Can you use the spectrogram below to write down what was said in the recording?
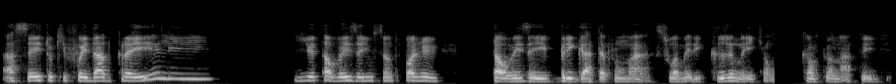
Aceita o que foi dado para ele e, e talvez aí o Santos pode talvez aí brigar até para uma sul-americana aí que é um campeonato aí de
